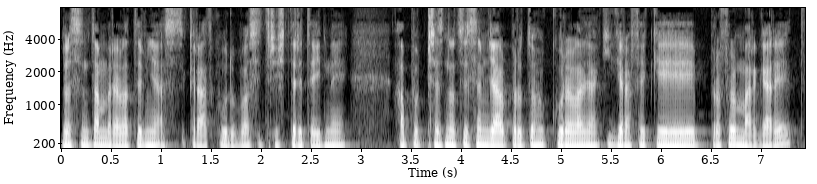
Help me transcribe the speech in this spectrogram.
Byl jsem tam relativně asi krátkou dobu, asi 3-4 týdny a po, přes noci jsem dělal pro toho Kurela nějaký grafiky pro film Margarit.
